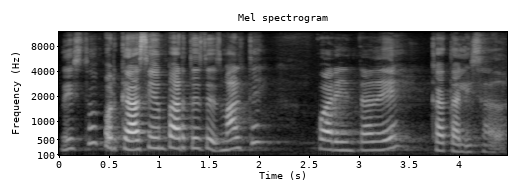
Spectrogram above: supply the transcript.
¿Listo? Por cada 100 partes de esmalte, 40 de catalizador.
